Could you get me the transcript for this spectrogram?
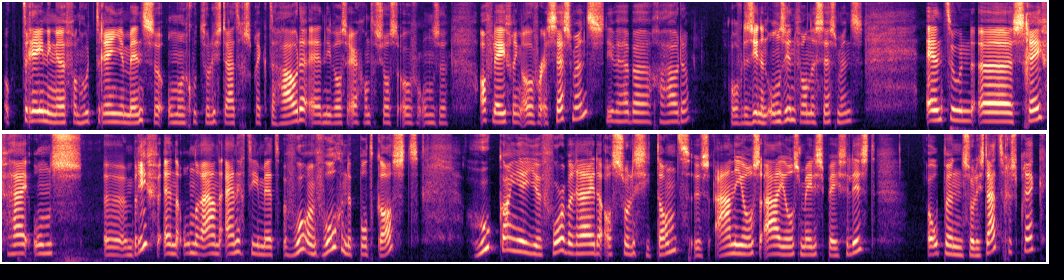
ook trainingen van hoe train je mensen om een goed sollicitatiegesprek te houden. En die was erg enthousiast over onze aflevering over assessments die we hebben gehouden. Over de zin en onzin van assessments. En toen eh, schreef hij ons eh, een brief en onderaan eindigt hij met voor een volgende podcast. Hoe kan je je voorbereiden als sollicitant, dus ANIOS, AIOS, medisch specialist, op een sollicitatiegesprek?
